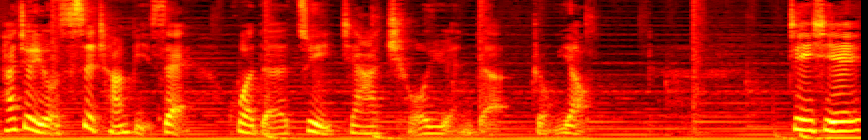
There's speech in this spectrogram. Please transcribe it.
他就有四场比赛获得最佳球员的荣耀。这些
